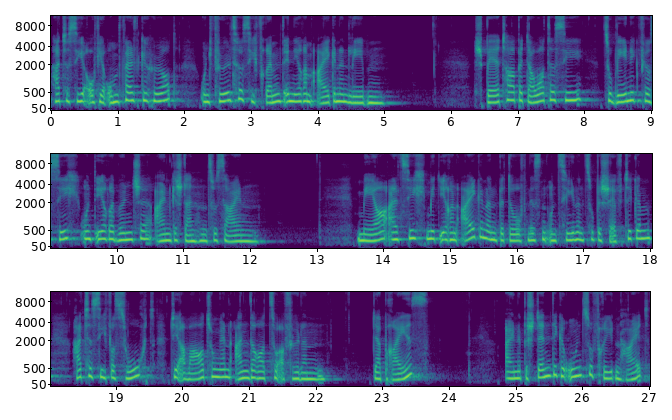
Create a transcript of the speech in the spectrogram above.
hatte sie auf ihr Umfeld gehört und fühlte sich fremd in ihrem eigenen Leben. Später bedauerte sie, zu wenig für sich und ihre Wünsche eingestanden zu sein. Mehr als sich mit ihren eigenen Bedürfnissen und Zielen zu beschäftigen, hatte sie versucht, die Erwartungen anderer zu erfüllen. Der Preis? Eine beständige Unzufriedenheit,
